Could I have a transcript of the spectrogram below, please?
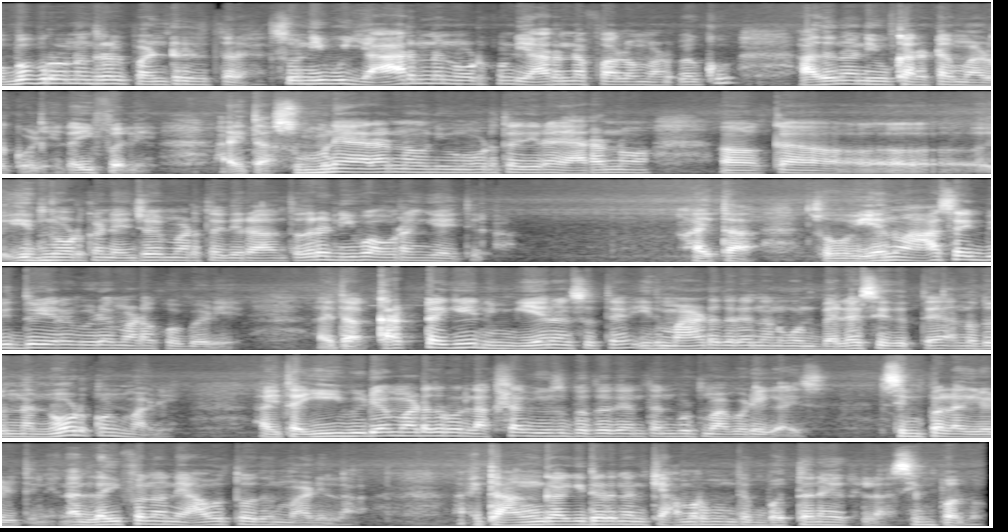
ಒಬ್ಬೊಬ್ರು ಒಂದೊಂದ್ರಲ್ಲಿ ಪಂಟ್ರಿ ಇರ್ತಾರೆ. ಸೊ ನೀವು ಯಾರನ್ನ ನೋಡ್ಕೊಂಡು ಯಾರನ್ನ ಫಾಲೋ ಮಾಡಬೇಕು, ಅದನ್ನು ನೀವು ಕರೆಕ್ಟಾಗಿ ಮಾಡ್ಕೊಳ್ಳಿ ಲೈಫಲ್ಲಿ ಆಯಿತಾ? ಸುಮ್ಮನೆ ಯಾರನ್ನೋ ನೀವು ನೋಡ್ತಾ ಇದ್ದೀರಾ, ಯಾರನ್ನೋ ಕ ಇದು ನೋಡ್ಕೊಂಡು ಎಂಜಾಯ್ ಮಾಡ್ತಾ ಇದ್ದೀರಾ ಅಂತಂದರೆ ನೀವು ಅವ್ರಂಗೆ ಆಯ್ತೀರಾ? ಆಯಿತಾ? ಸೊ ಏನೋ ಆಸೆಗೆ ಬಿದ್ದು ಏನೋ ವೀಡಿಯೋ ಮಾಡೋಕೆ ಹೋಗಬೇಡಿ. ಆಯಿತಾ? ಕರೆಕ್ಟಾಗಿ ನಿಮ್ಗೆ ಏನು ಅನಿಸುತ್ತೆ? ಇದು ಮಾಡಿದ್ರೆ ನನಗೊಂದು ಬೆಲೆ ಸಿಗುತ್ತೆ ಅನ್ನೋದನ್ನ ನೋಡ್ಕೊಂಡು ಮಾಡಿ. ಆಯಿತಾ? ಈ ವಿಡಿಯೋ ಮಾಡಿದ್ರೆ ಒಂದು ಲಕ್ಷ ವ್ಯೂಸ್ ಬರ್ತದೆ ಅಂತ ಅಂದ್ಬಿಟ್ಟು ಮಾಡಬೇಡಿ ಗೈಸ್ ಆಗಿ ಹೇಳ್ತೀನಿ. ನನ್ನ ಲೈಫಲ್ಲಿ ನಾನು ಯಾವತ್ತೂ ಅದನ್ನು ಮಾಡಿಲ್ಲ. ಆಯಿತಾ ಹಂಗಾಗಿದ್ದರೆ ನಾನು ಕ್ಯಾಮ್ರ ಮುಂದೆ ಬತ್ತನೇ ಇರಲಿಲ್ಲ ಸಿಂಪಲ್ಲು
